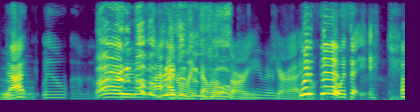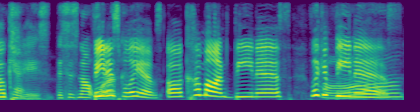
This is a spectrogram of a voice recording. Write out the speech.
That well, I don't know. I had enough of I, I don't like that one. I'm sorry, Me neither. Kiara. What is this? What the, eh, Okay. Jeez, this is not Venus work. Williams. Oh, come on, Venus. Look at Aw. Venus.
